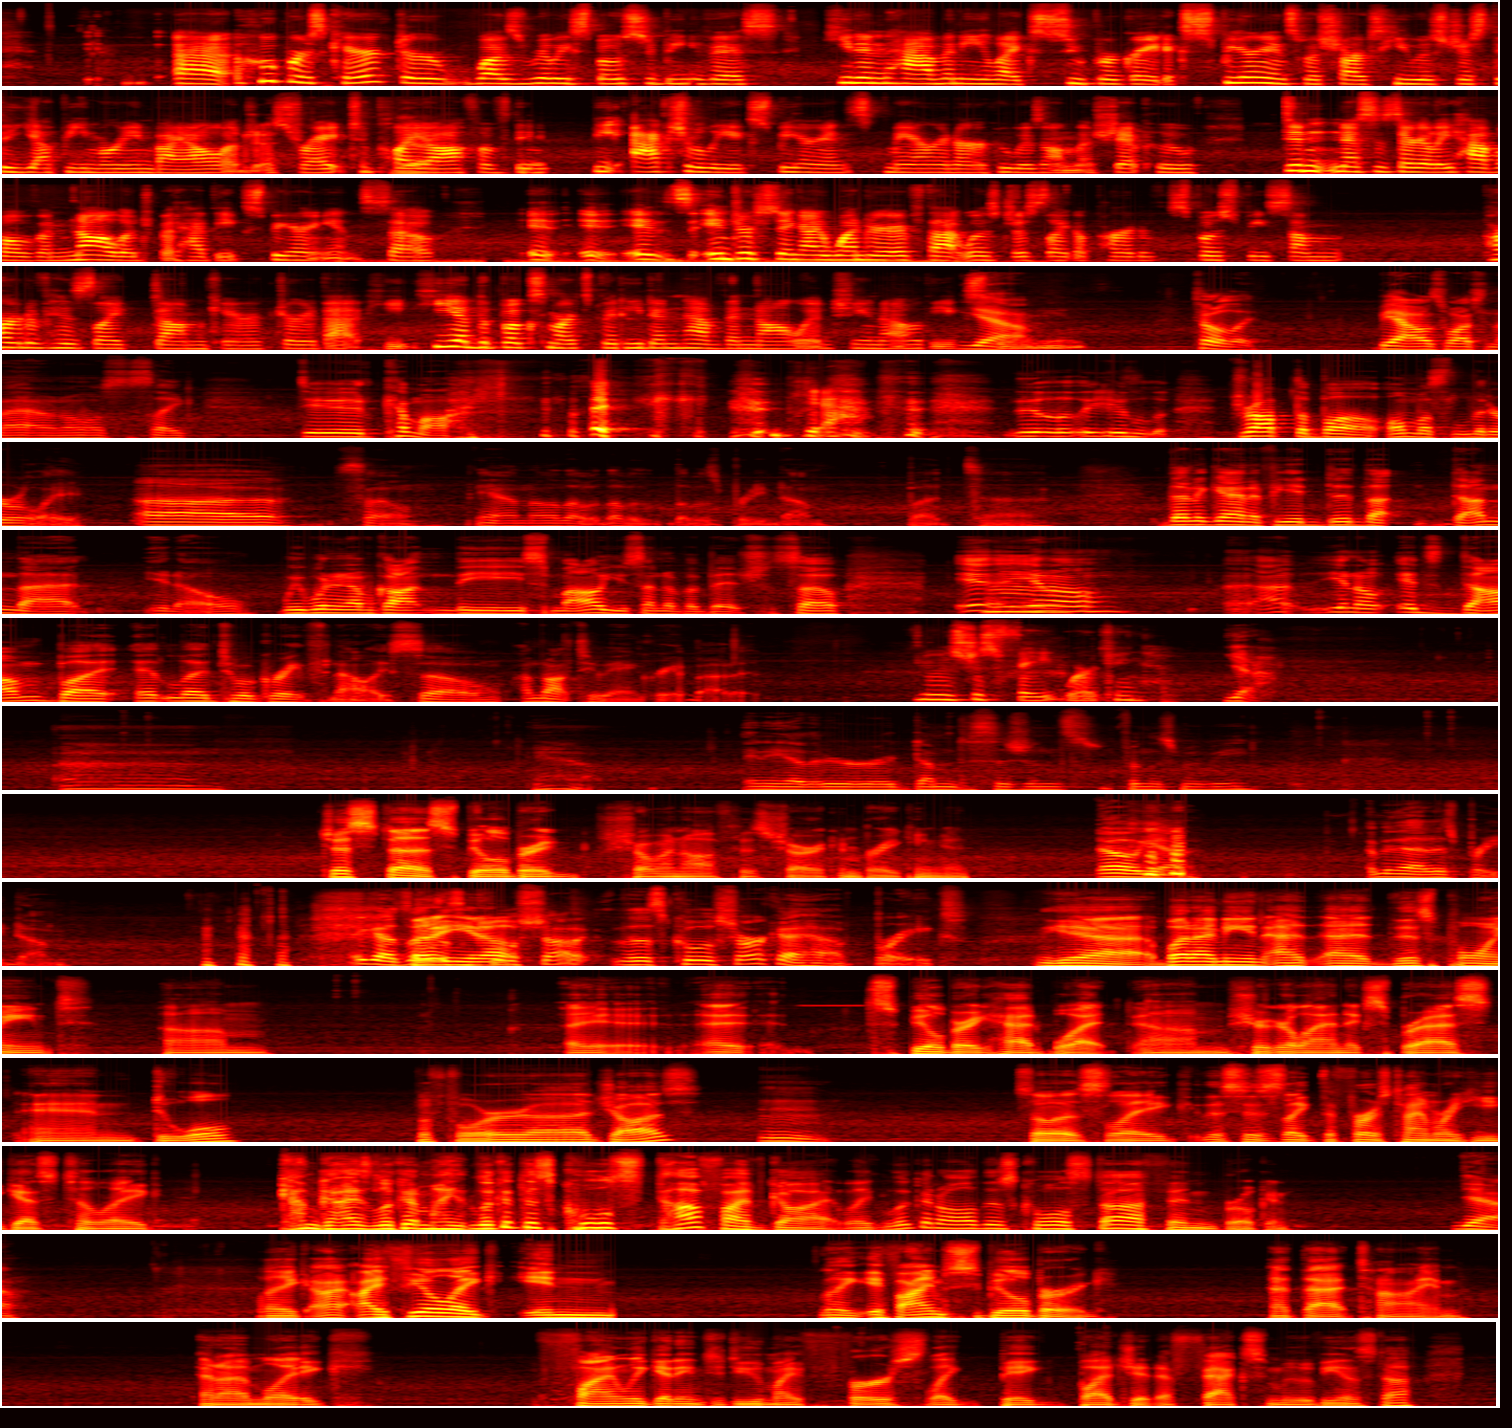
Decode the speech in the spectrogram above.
uh, Hooper's character was really supposed to be this. He didn't have any like super great experience with sharks. He was just the yuppie marine biologist, right? To play Yeah. off of the the actually experienced mariner who was on the ship, who didn't necessarily have all the knowledge but had the experience. So it, it it's interesting. I wonder if that was just like a part of supposed to be some part of his like dumb character that he he had the book smarts but he didn't have the knowledge, you know, the experience. Yeah. experience. Totally. Yeah, I was watching that and I was just like, dude, come on. like, Yeah. you dropped the ball almost literally. Uh, so yeah, no, that, that was that was pretty dumb. But uh, then again, if he had did that, done that, you know, we wouldn't have gotten the smile, you son of a bitch. So, it, you Hmm. know, uh, you know, it's dumb, but it led to a great finale. So I'm not too angry about it. It was just fate working. Yeah. Um. yeah. Any other dumb decisions from this movie? Just uh, Spielberg showing off his shark and breaking it. Oh yeah. I mean that is pretty dumb. hey guys, look at this cool know- shot. This cool shark I have breaks. Yeah, but I mean, at at this point, um, uh, uh, Spielberg had what? Um, Sugarland Express and Duel before uh, Jaws. Mm. So it's like this is like the first time where he gets to like, come guys, look at my look at this cool stuff I've got. Like, look at all this cool stuff and broken. Yeah. Like I, I feel like in like if I'm Spielberg at that time and I'm like finally getting to do my first like big budget effects movie and stuff,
